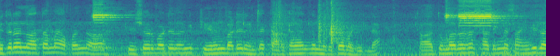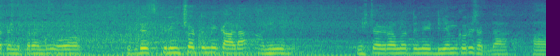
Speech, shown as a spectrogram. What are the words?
मित्रांनो आता मग आपण किशोर पाटील आणि किरण पाटील यांच्या कारखान्यातल्या मूर्त्या बघितल्या तुम्हाला जसं स्टार्टिंगला सांगितलं तर मित्रांनो अ, तिकडे स्क्रीनशॉट तुम्ही काढा आणि इंस्टाग्रामला तुम्ही डी एम करू शकता. हा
